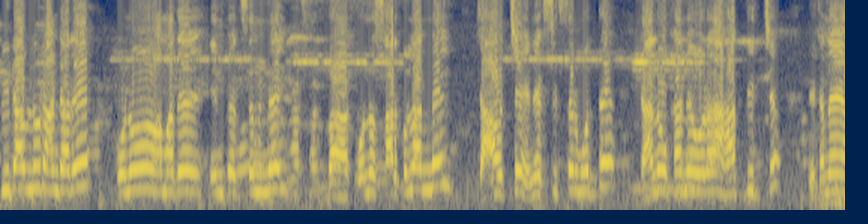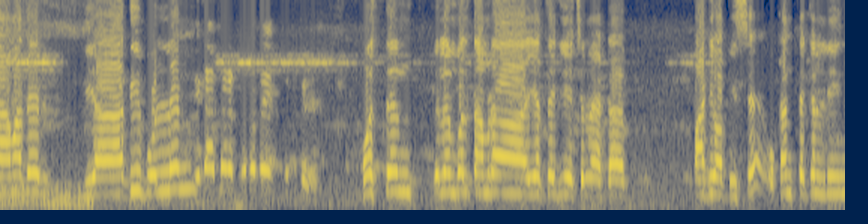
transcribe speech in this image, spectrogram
পিডাব্লিউর আন্ডারে কোনো আমাদের ইনফেকশন নেই বা কোনো সার্কুলার নেই যা হচ্ছে এনএক্স সিক্স এর মধ্যে কেন ওখানে ওরা হাত দিচ্ছে? এখানে আমাদের বিয়াদি বললেন এটা আপনারা কোথাতে খোঁজ পেলেন? বলতে আমরা ইয়েতে গিয়েছিলাম একটা পার্টি অফিসে ওখান থেকে লিঙ্ক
